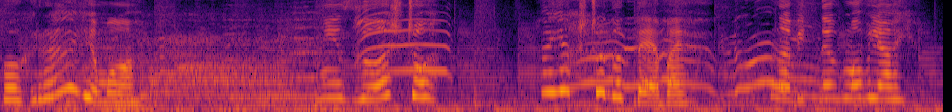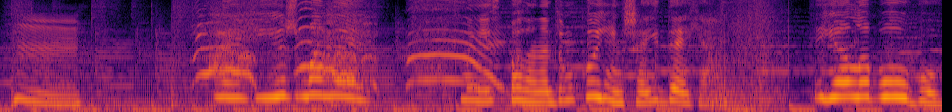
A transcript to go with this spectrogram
Пограємо. Ні за що. А як щодо тебе? Навіть не вмовляй. Не їж мене. Мені спала на думку інша ідея. Я лабубу.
